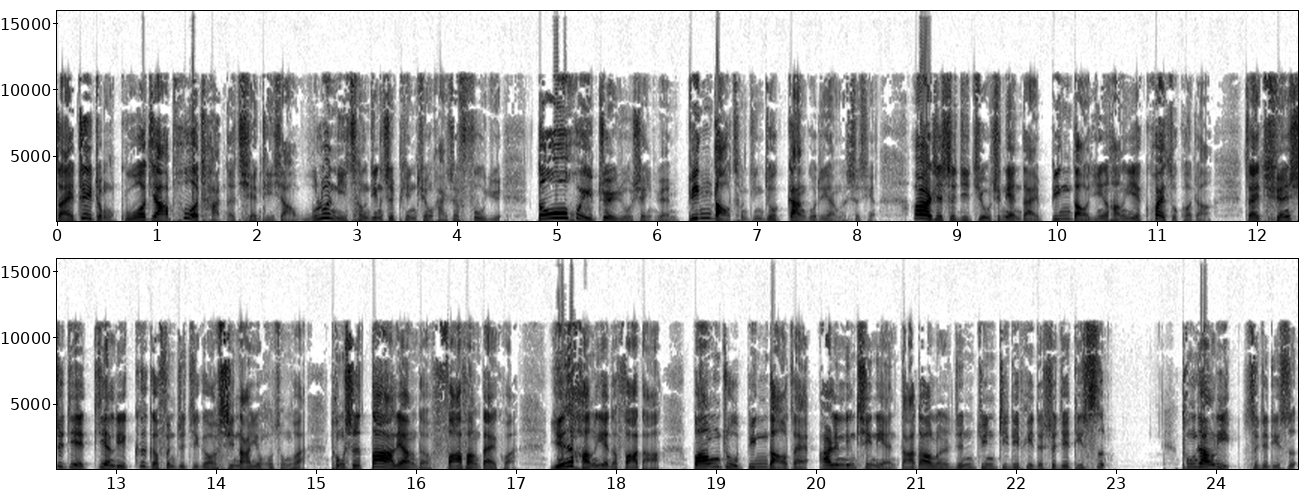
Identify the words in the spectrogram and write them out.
在这种国家破产的前提下，无论你曾经是贫穷还是富裕，都会坠入深渊。冰岛曾经就干过这样的事情。二十世纪九十年代，冰岛银行业快速扩张，在全世界建立各个分支机构，吸纳用户存款，同时大量的发放贷款。银行业的发达，帮助冰岛在二零零七年达到了人均 GDP 的世界第四，通胀率世界第四，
